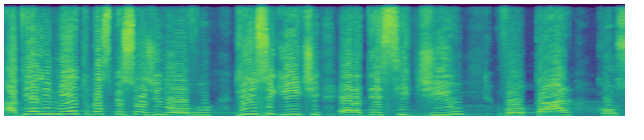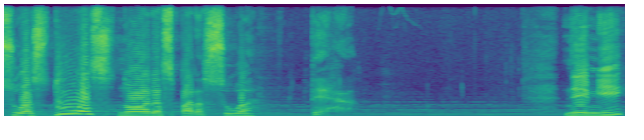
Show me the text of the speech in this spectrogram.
havia alimento para as pessoas de novo, diz o seguinte: ela decidiu voltar com suas duas noras para a sua terra. Noemi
